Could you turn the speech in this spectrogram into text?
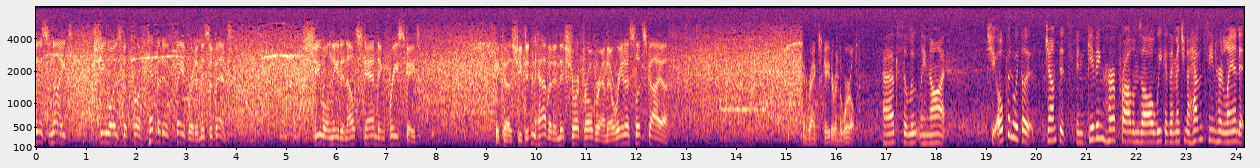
This night, she was the prohibitive favorite in this event. She will need an outstanding free skate because she didn't have it in this short program. Irina Slutskaya, second-ranked skater in the world. Absolutely not. She opened with a jump that's been giving her problems all week. As I mentioned, I haven't seen her land it.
